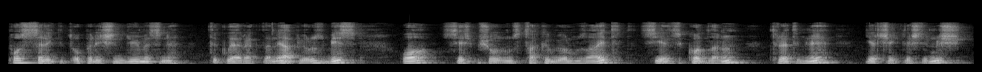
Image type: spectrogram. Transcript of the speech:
Post Selected Operation düğmesine tıklayarak da ne yapıyoruz? Biz o seçmiş olduğumuz takım yolumuza ait CNC kodlarının türetimini gerçekleştirmiş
